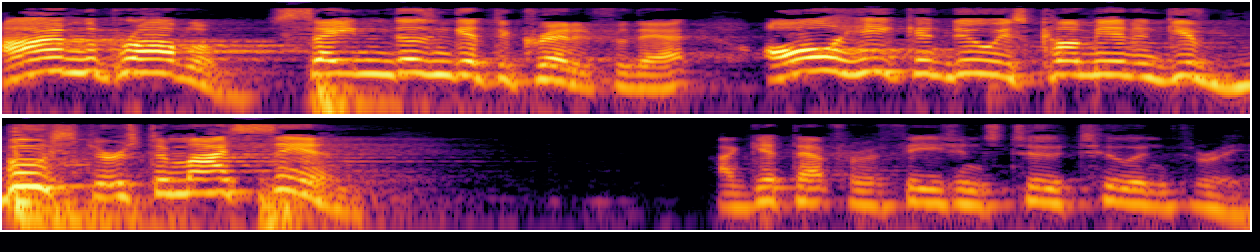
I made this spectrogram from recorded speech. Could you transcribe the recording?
I'm the problem. Satan doesn't get the credit for that. All he can do is come in and give boosters to my sin. I get that from Ephesians 2, 2 and 3.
